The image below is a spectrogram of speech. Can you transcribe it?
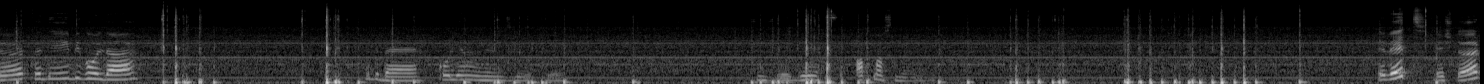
4-4 hadi bir gol daha. Hadi be gol yemememiz gerekiyor. Çünkü geri atmasınlar bizi. Evet 5-4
